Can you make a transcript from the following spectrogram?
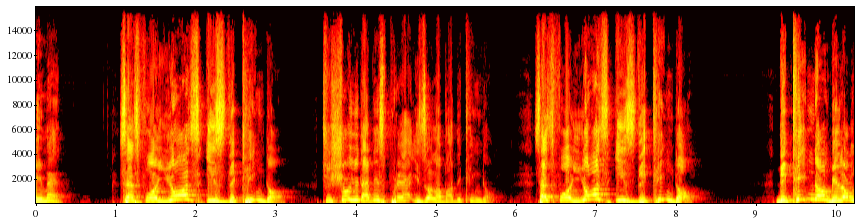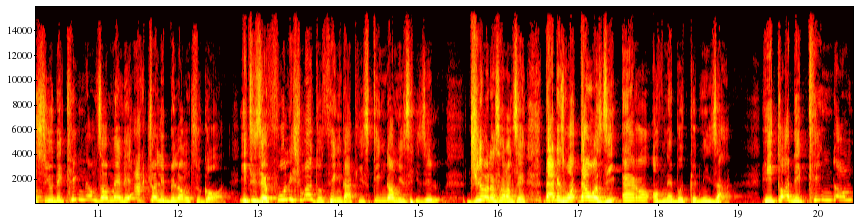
Amen. It says, For yours is the kingdom to show you that this prayer is all about the kingdom. says, For yours is the kingdom. The kingdom belongs to you. The kingdoms of men, they actually belong to God. It is a foolish man to think that his kingdom is his. Do you understand what I'm saying? That is what that was the error of Nebuchadnezzar. He thought the kingdom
